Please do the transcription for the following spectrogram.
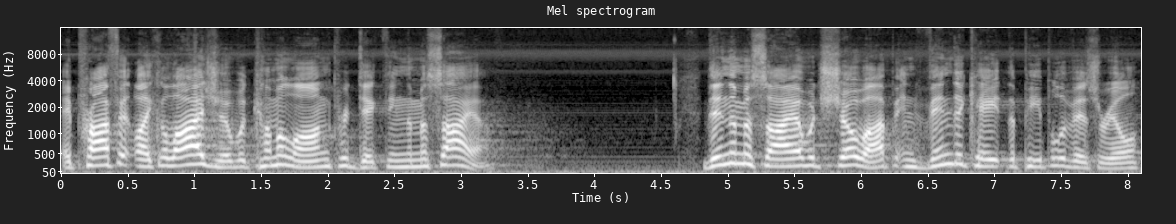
a prophet like Elijah would come along predicting the Messiah. Then the Messiah would show up and vindicate the people of Israel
